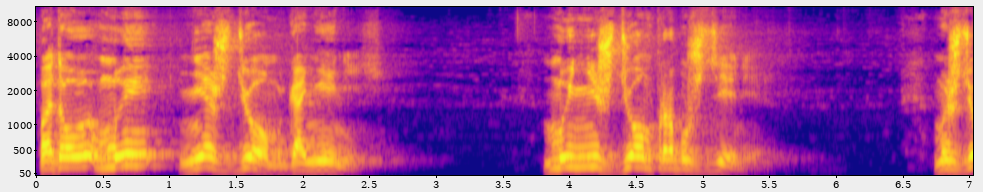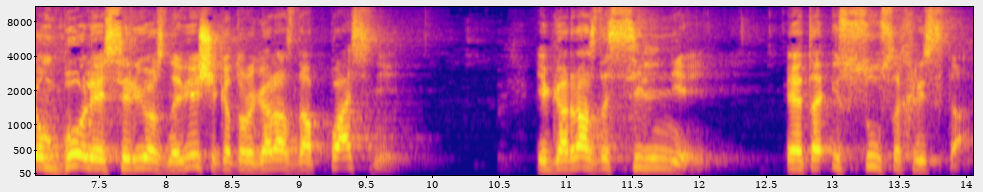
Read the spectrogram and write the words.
Поэтому мы не ждем гонений, мы не ждем пробуждения. Мы ждем более серьезной вещи, которые гораздо опаснее и гораздо сильнее. Это Иисуса Христа.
